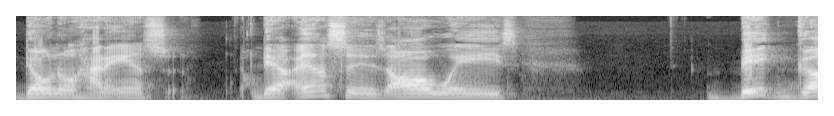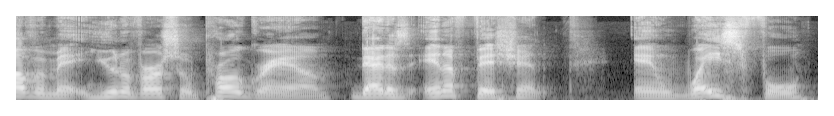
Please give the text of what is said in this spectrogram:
don't know how to answer. Their answer is always big government universal program that is inefficient and wasteful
